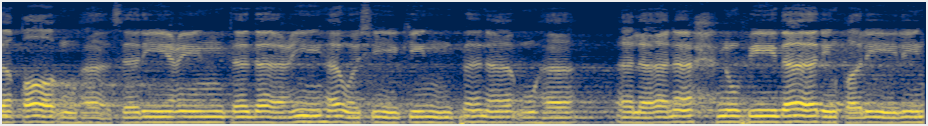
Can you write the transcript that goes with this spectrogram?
بقاؤها سريع تداعيها وشيك فناؤها ألا نحن في دار قليل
